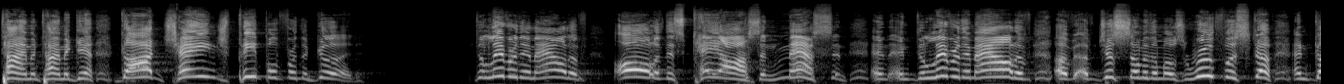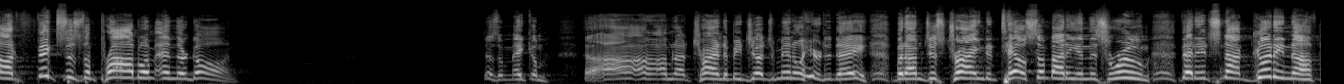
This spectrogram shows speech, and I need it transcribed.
time and time again. God changed people for the good. Deliver them out of all of this chaos and mess and, and, and deliver them out of, of, of just some of the most ruthless stuff. And God fixes the problem and they're gone. Doesn't make them uh, I'm not trying to be judgmental here today, but I'm just trying to tell somebody in this room that it's not good enough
